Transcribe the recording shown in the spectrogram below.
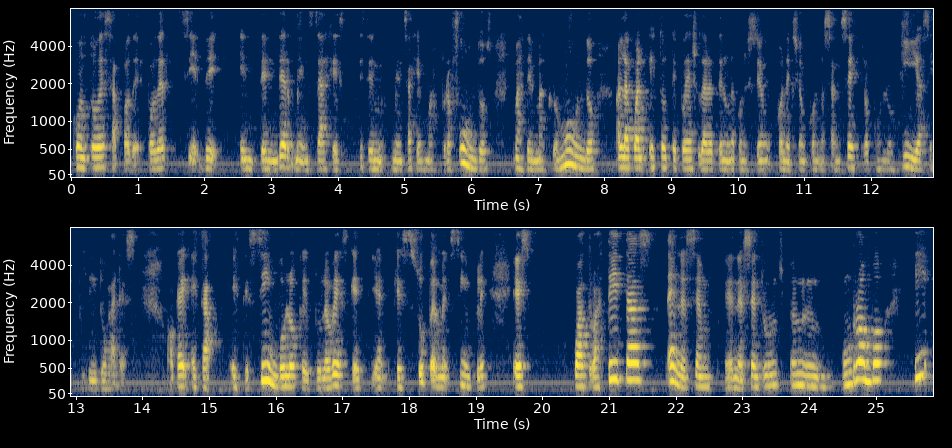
Con todo ese poder, poder de entender mensajes este, mensajes más profundos, más del macromundo, a la cual esto te puede ayudar a tener una conexión, conexión con los ancestros, con los guías espirituales. ¿Ok? este símbolo que tú lo ves, que, que es súper simple, es cuatro astitas, en el, en el centro un, un rombo y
